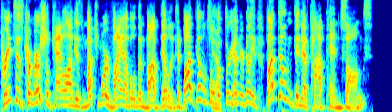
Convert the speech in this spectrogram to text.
Prince's commercial catalog is much more viable than Bob Dylan's. If Bob Dylan sold Yeah. for 300 million, Bob Dylan didn't have top 10 songs.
